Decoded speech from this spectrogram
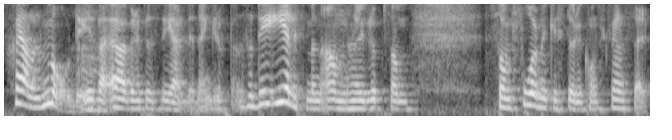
självmord är så här överrepresenterade i den gruppen. Så det är liksom en anhöriggrupp som, som får mycket större konsekvenser.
